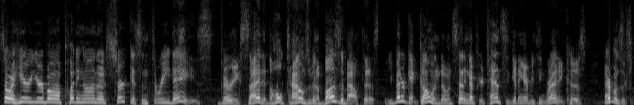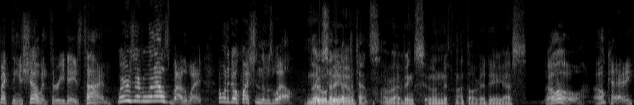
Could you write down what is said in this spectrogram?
So I hear you're uh, putting on a circus in three days. Very excited. The whole town's been a buzz about this. You better get going, though, and setting up your tents and getting everything ready, because everyone's expecting a show in three days' time. Where's everyone else, by the way? I want to go question them as well. They They're will setting be up the tents. arriving soon, if not already, yes. Oh, okay.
